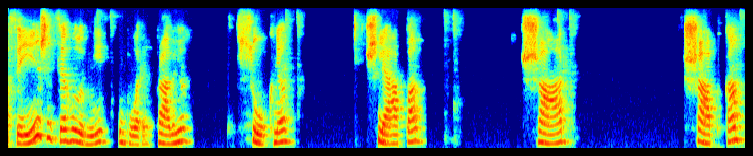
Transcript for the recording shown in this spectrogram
все інше це головні убори. Правильно? Сукня, шляпа, шар, шапка.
